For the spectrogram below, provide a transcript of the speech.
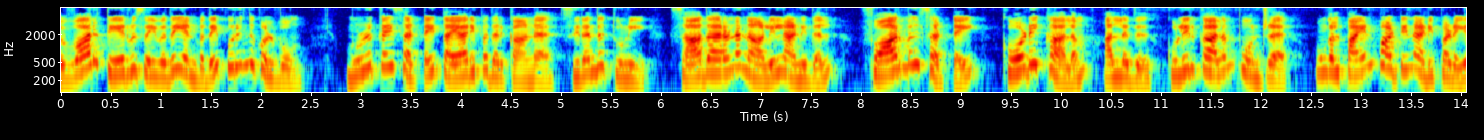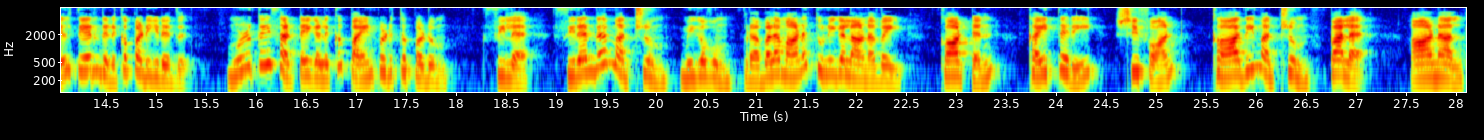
எவ்வாறு தேர்வு செய்வது என்பதை புரிந்து கொள்வோம். முழுக்கை சட்டை தயாரிப்பதற்கான சிறந்த துணி சாதாரண நாளில் அணிதல் ஃபார்மல் சட்டை கோடைக்காலம் அல்லது குளிர்காலம் போன்ற உங்கள் பயன்பாட்டின் அடிப்படையில் தேர்ந்தெடுக்கப்படுகிறது. முழுக்கை சட்டைகளுக்கு பயன்படுத்தப்படும். சில சிறந்த மற்றும் மிகவும் பிரபலமான துணிகளானவை காட்டன் கைத்தறி ஷிஃபான் காதி மற்றும் பல. ஆனால்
